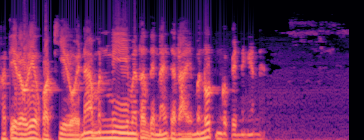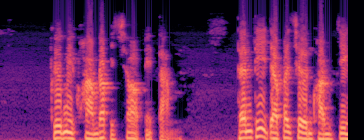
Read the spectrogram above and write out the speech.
ก็ที่เราเรียกว่าคีโรยหน้า มันมีมาตั้งแต่ไหนแต่ไรมนุษย์มันก็เป็นอย่างนั้นเนี่ยคือมีความรับผิดชอบในต่ำแทนที่จะะเผชิญความจริง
